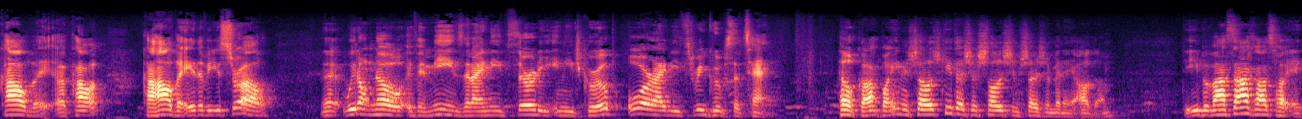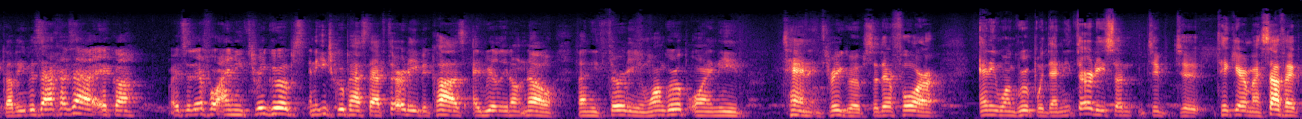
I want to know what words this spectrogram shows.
kahal ve'edav uh, Yisrael, that we don't know if it means that I need thirty in each group or I need three groups of ten. Hilkach ba'ina shalosh kita shaloshim shloshim b'nei adam. Right, so therefore I need three groups, and each group has to have 30 because I really don't know if I need 30 in one group or I need 10 in three groups. So therefore, any one group would then need 30. So to, to take care of my suffix,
